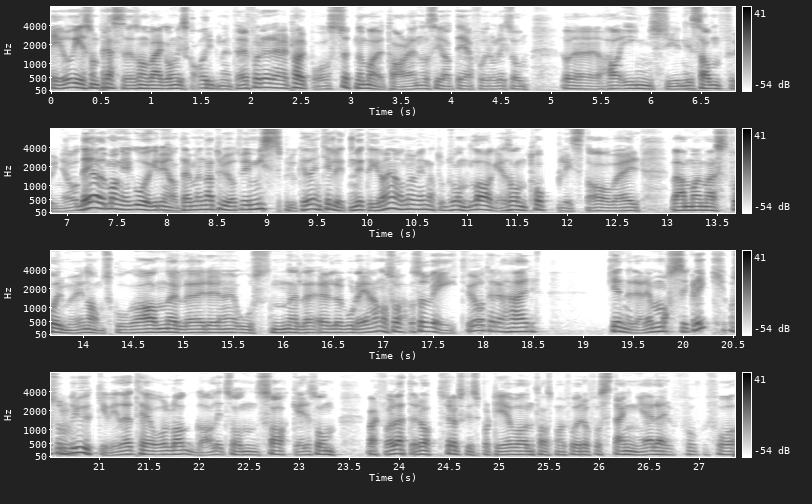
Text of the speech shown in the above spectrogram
er jo vi som presse sånn hver gang vi skal argumentere for det, tar på oss 17. mai-talen og sier at det er for å liksom øh, ha innsyn i samfunnet. Og Det er det mange gode grunner til, men jeg tror at vi misbruker den tilliten litt grann, ja, når vi nettopp sånn, lager sånn topplister over hvem har mest formue i Namsskogan eller eh, Osen eller, eller hvor det er. Og så, og så vet vi jo at dette her genererer masse klikk, og så bruker vi det til å lage litt sånn saker som i hvert fall etter at Fremskrittspartiet var en talsmann for å få stenge eller få, få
